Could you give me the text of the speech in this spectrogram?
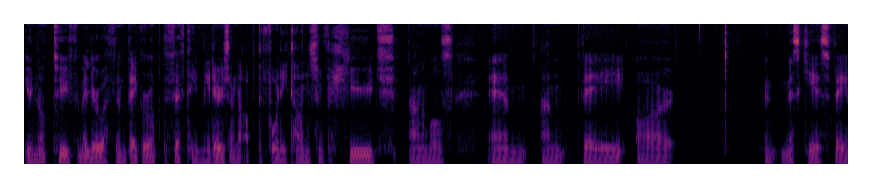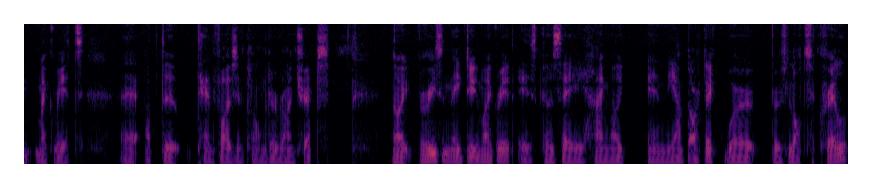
you're not too familiar with them, they grow up to 15 meters and up to 40 tons, so they're huge animals, um, and they are, in this case, they migrate uh, up to 10,000 kilometer round trips. Now, the reason they do migrate is because they hang out in the Antarctic where there's lots of krill,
